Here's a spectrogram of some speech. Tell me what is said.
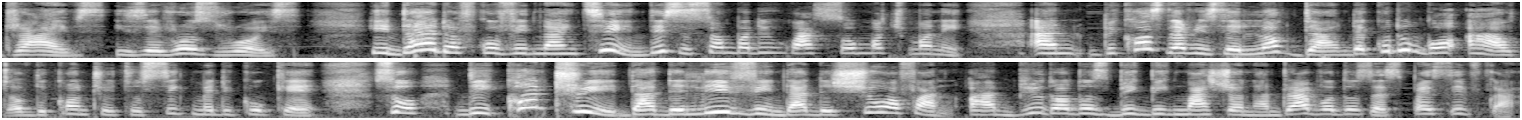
drives is a Rolls Royce. He died of COVID 19. This is somebody who has so much money. And because there is a lockdown, they couldn't go out of the country to seek medical care. So the country that they live in, that they show off and, and build all those big, big mansions and drive all those expensive cars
